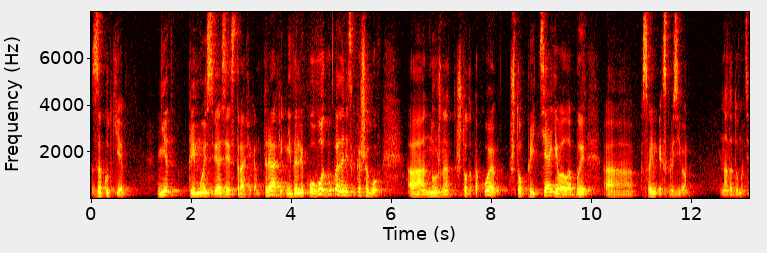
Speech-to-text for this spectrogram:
закутке. Нет прямой связи с трафиком. Трафик недалеко, вот буквально несколько шагов. А, нужно что-то такое, что притягивало бы а, своим эксклюзивом. Надо думать.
